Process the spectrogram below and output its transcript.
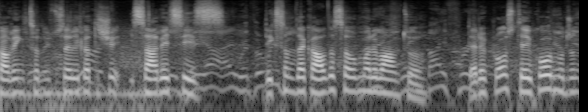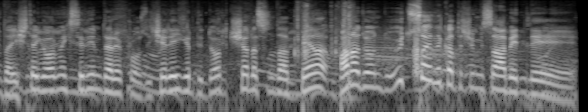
Covington 3 sayılık atışı isabetsiz. Dixon'da kaldı savunma reboundu. Derek Rose takeover modunda. İşte görmek istediğim Derek Rose. İçeriye girdi. 4 kişi arasında bana, bana döndü. 3 sayılık atışım isabetli.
